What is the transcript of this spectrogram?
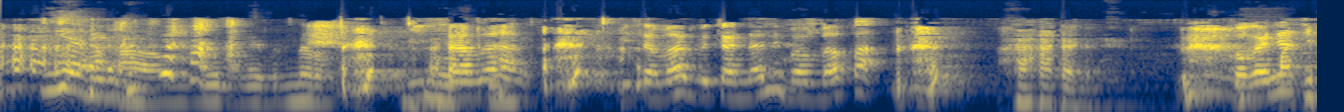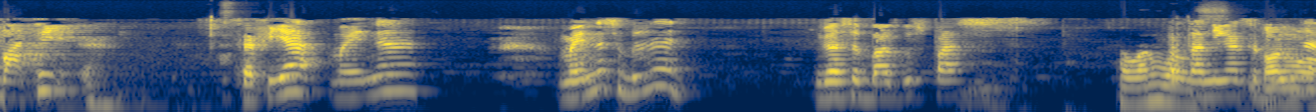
Iya. Ampun, aneh bener. bisa bang bisa banget bercanda nih bapak-bapak pokoknya Paci-paci. Sevilla mainnya mainnya sebenarnya nggak sebagus pas Lawan Wolves. pertandingan sebelumnya.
